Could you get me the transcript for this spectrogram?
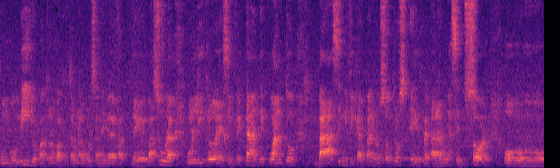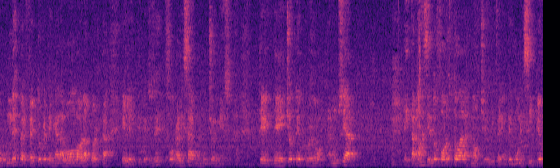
un bombillo, cuánto nos va a costar una bolsa negra de basura, un litro de desinfectante, cuánto va a significar para nosotros eh, reparar un ascensor o un desperfecto que tenga la bomba o la puerta eléctrica. Entonces, focalizarnos mucho en eso. de hecho, te puedo anunciar Estamos haciendo foros todas las noches en diferentes municipios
